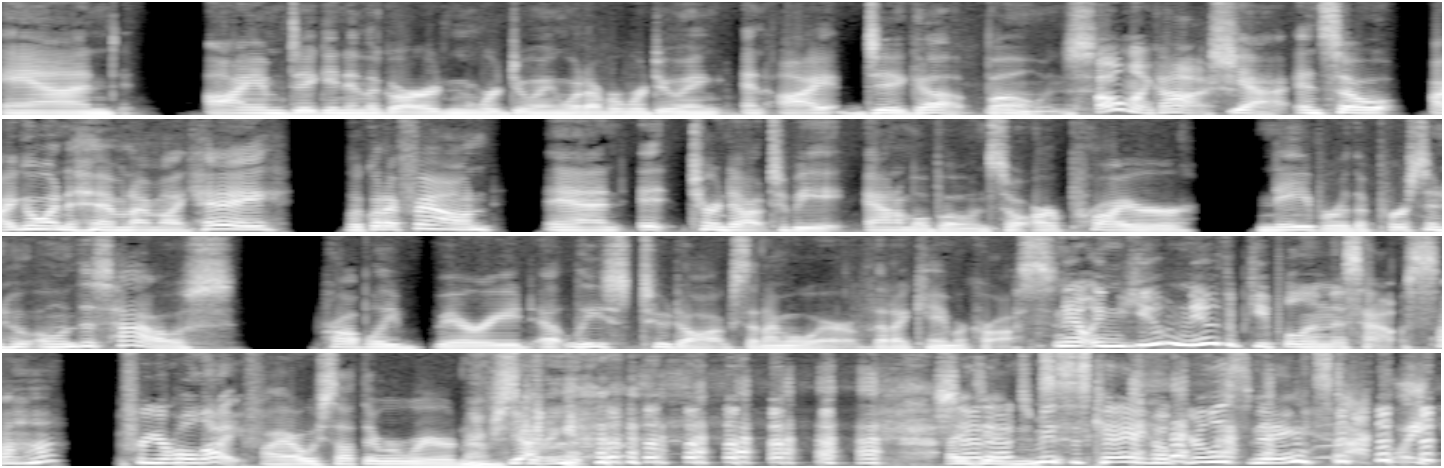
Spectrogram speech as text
And I am digging in the garden. We're doing whatever we're doing. And I dig up bones. Oh my gosh. Yeah. And so I go into him and I'm like, hey, look what I found. And it turned out to be animal bones. So our prior neighbor, the person who owned this house, probably buried at least two dogs that I'm aware of that I came across. Now, and you knew the people in this house. Uh huh. For your whole life. I always thought they were weird. No, I'm just yeah. kidding. Shout out to Mrs. K. Hope you're listening. exactly.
